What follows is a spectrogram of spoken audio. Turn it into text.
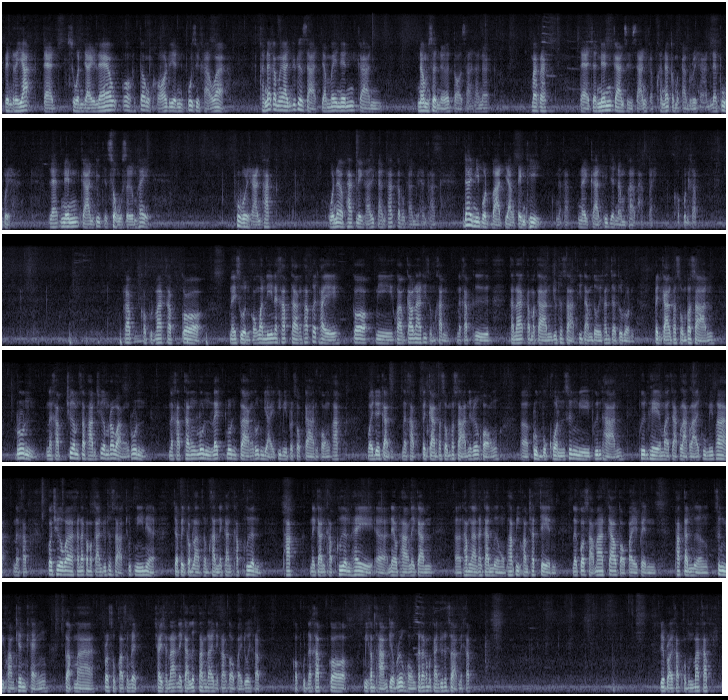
เป็นระยะ แต่ส่วนใหญ่แล้วก็ต้องขอเรียนผู้สื่อข่าวว่า คณะกรรมการยุทธศาสตร์จะไม่เน้นการนำเสนอต่อสาธารณะมากนัก แต่จะเน้นการสื่อสารกับคณะกรรมการบริหารและผู้บริหาร และเน้นการที่จะส่งเสริมให้ผู้บริหารพักหัวหน้าพักเลขาธิการพักกรรมการบริหารพักได้มีบทบาทอย่างเต็มที่ นะครับ ในการที่จะนำพาพักไป ขอบคุณครับ ครับขอบคุณมากครับ ก็ในส่วนของวันนี้นะครับ ทางพรรคเพื่อไทยก็มีความก้าวหน้าที่สำคัญนะครับ คือคณะกรรมการยุทธศาสตร์ที่นำโดยท่านจตุรนเป็นการผสมผสานรุ่นนะครับ เชื่อมสะพานเชื่อมระหว่างรุ่นนะครับ ทั้งรุ่นเล็กรุ่นกลางรุ่นใหญ่ที่มีประสบการณ์ของพรรคไว้ด้วยกันนะครับ เป็นการผสมผสานในเรื่องของ กลุ่มบุคคล ซึ่งมีพื้นฐานพื้นเพมาจากหลากหลายภูมิภาคนะครับ ก็เชื่อว่าคณะกรรมการยุทธศาสตร์ชุดนี้เนี่ยจะเป็นกำลังสำคัญในการขับเคลื่อนพักในการขับเคลื่อนให้แนวทางในการเอ่อทำงานทางการเมืองของพรรคมีความชัดเจน แล้วก็สามารถก้าวต่อไปเป็นพรรคการเมือง ซึ่งมีความเข้มแข็งกลับมาประสบความสำเร็จชัยชนะในการเลือกตั้งได้ในครั้งต่อไปด้วยครับ ขอบคุณนะครับ ก็มีคำถามเกี่ยวกับเรื่องของคณะกรรมการยุทธศาสตร์ไหมครับ เรียบร้อยครับ ขอบคุณมากครับ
